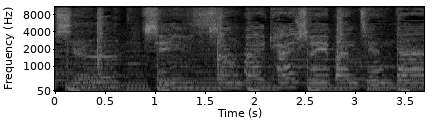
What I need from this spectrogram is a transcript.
心像白开水般简单。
